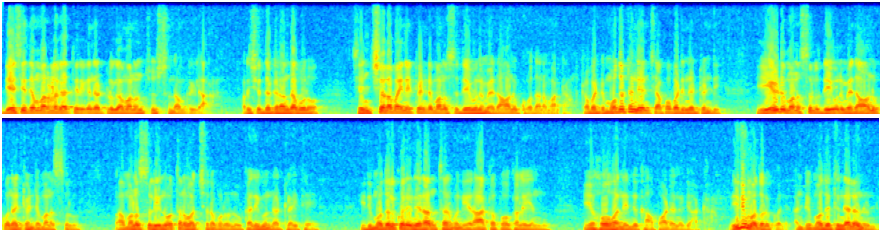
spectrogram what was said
దేశదిమ్మరులుగా తిరిగినట్లుగా మనం చూస్తున్నాం ప్రియులారా. పరిశుద్ధ గ్రంథములో చంచలమైనటువంటి మనసు దేవుని మీద ఆనుకోదనమాట కాబట్టి మొదట నేను చెప్పబడినటువంటి ఏడు మనస్సులు దేవుని మీద ఆనుకున్నటువంటి మనస్సులు ఆ మనస్సులు ఈ నూతన వచ్చరములు నువ్వు కలిగి ఉన్నట్లయితే ఇది మొదలుకొని నిరంతరము నీ రాకపోకలయందు యహోవా నిన్ను కాపాడనుగాక. ఇది మొదలుకొని అంటే మొదటి నెల నుండి.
